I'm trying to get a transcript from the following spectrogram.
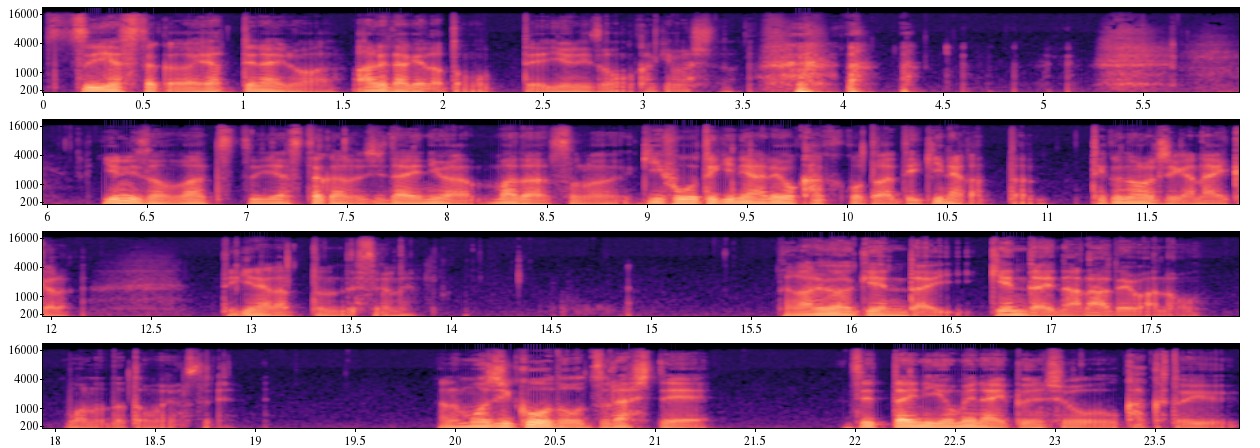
筒井康隆がやってないのはあれだけだと思ってユニゾンを書きました。ユニゾンは筒井康隆の時代にはまだその技法的にあれを書くことはできなかった。テクノロジーがないから。できなかったんですよね。だからあれは現代、現代ならではのものだと思いますね。あの文字コードをずらして絶対に読めない文章を書くという、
